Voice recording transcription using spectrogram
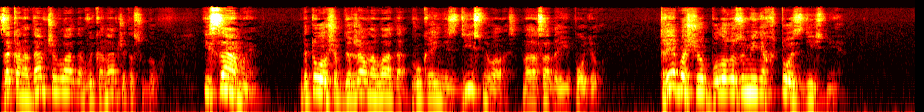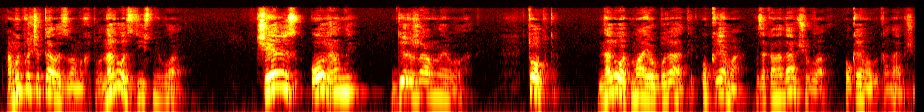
законодавча влада, виконавча та судова. І саме для того, щоб державна влада в Україні здійснювалась на засадах її поділу, треба, щоб було розуміння, хто здійснює. А ми прочитали з вами хто. Народ здійснює владу через органи державної влади. Тобто народ має обирати окремо законодавчу владу, окремо виконавчу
